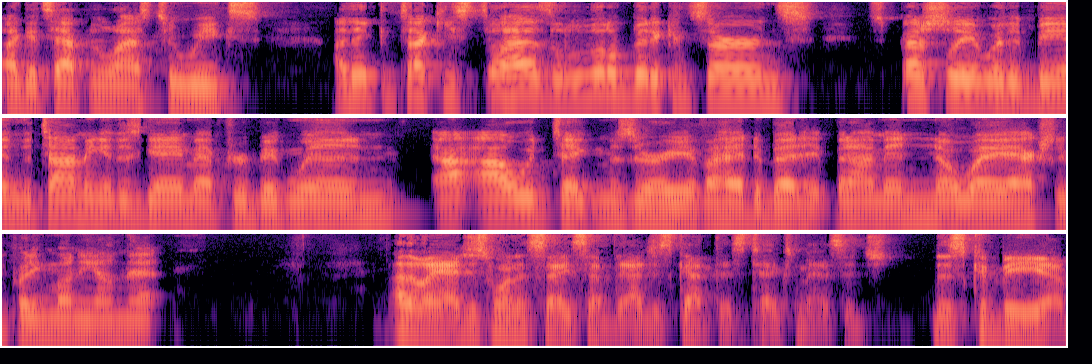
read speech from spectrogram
like it's happened the last two weeks. I think Kentucky still has a little bit of concerns, especially with it being the timing of this game after a big win. I, I would take Missouri if I had to bet it, but I'm in no way actually putting money on that. By the way, I just want to say something. I just got this text message. This could be a,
